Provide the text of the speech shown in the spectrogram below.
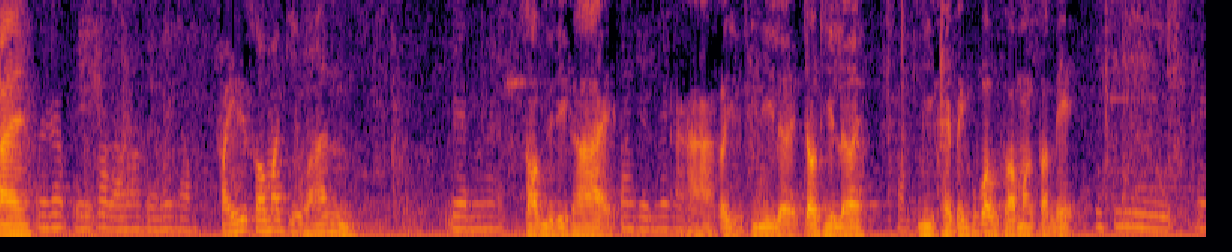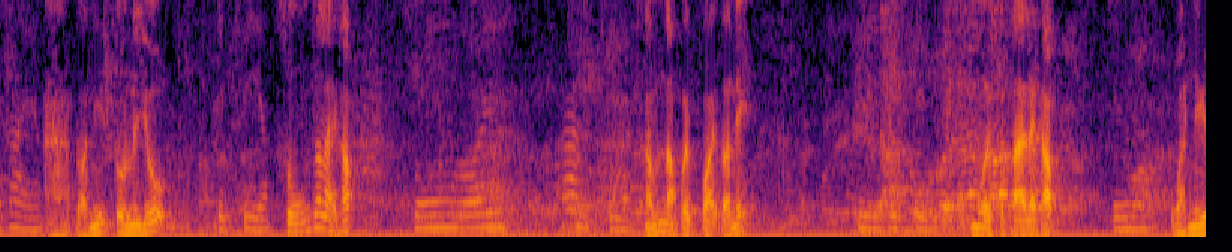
ไปไม่ได้ผมก็รับมาเสร็จไม่ครับไฟล์ที่ซ้อมมากี่วันเรียนนะครับซ้อมอยู่ที่ค่ายตั้งเสร็จไม่ครับ อ่า ก็อยู่ที่นี่เลย เจ้าทีนเลย ครับ มีใครเป็นผู้ป้องซ้อมบ้างตอนนี้ พี่ที่ในค่ายครับอ่า ตอนนี้ตุนอายุสิบสี่ครับสูงเท่าไหร่ครับ สูงร้อยห้าสิบสี่น้ำหนักปล่อยๆตอนนี้ สี่สิบสี่สิบเอ็ดมวยสไตล์อะไรครับ ถึงครับวันนี้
